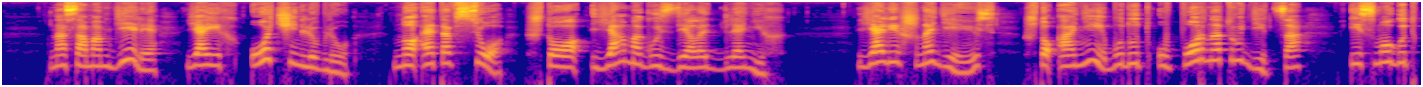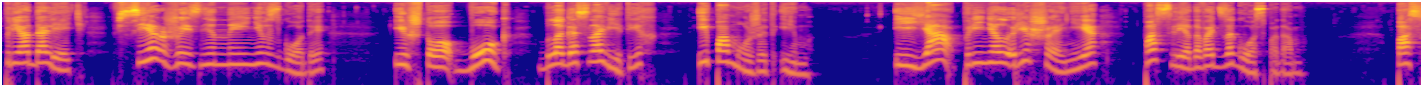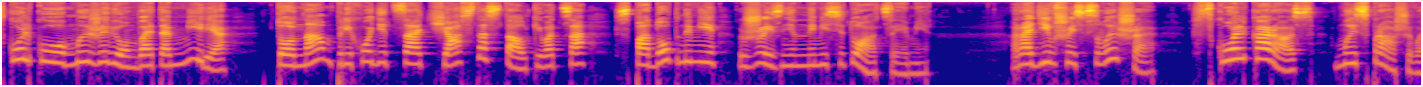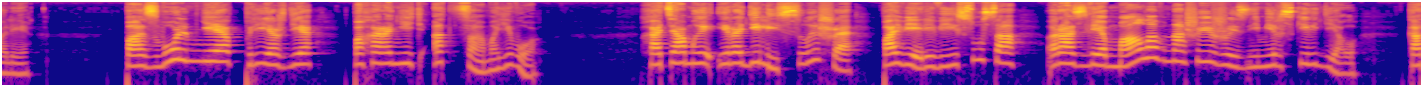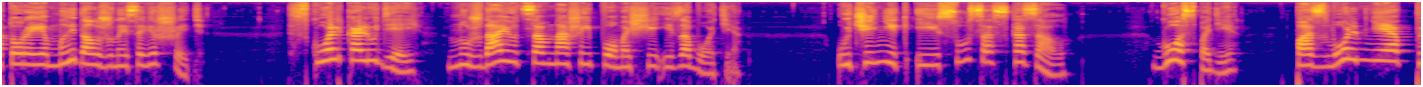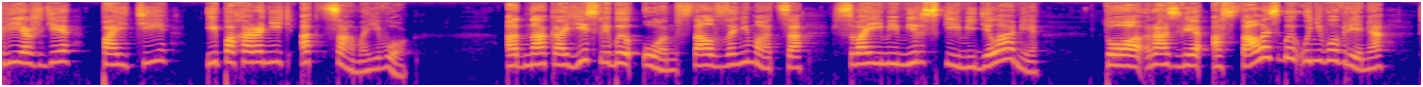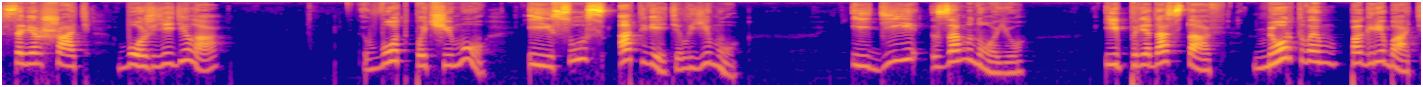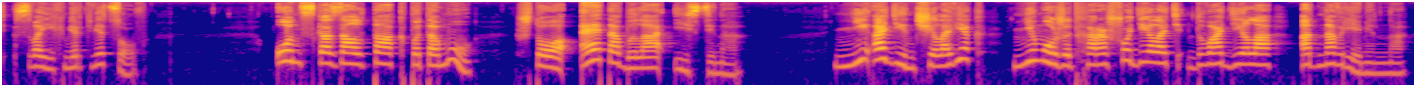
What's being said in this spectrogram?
На самом деле я их очень люблю, но это все, что я могу сделать для них. Я лишь надеюсь, что они будут упорно трудиться и смогут преодолеть все жизненные невзгоды, и что Бог благословит их и поможет им и я принял решение последовать за Господом. Поскольку мы живем в этом мире, то нам приходится часто сталкиваться с подобными жизненными ситуациями. Родившись свыше, сколько раз мы спрашивали, «Позволь мне прежде похоронить отца моего». Хотя мы и родились свыше по вере в Иисуса – Разве мало в нашей жизни мирских дел, которые мы должны совершить? Сколько людей нуждаются в нашей помощи и заботе? Ученик Иисуса сказал, «Господи, позволь мне прежде пойти и похоронить отца моего». Однако, если бы он стал заниматься своими мирскими делами – то разве осталось бы у него время совершать Божьи дела? Вот почему Иисус ответил ему, «Иди за мною и предоставь мертвым погребать своих мертвецов». Он сказал так потому, что это была истина. Ни один человек не может хорошо делать два дела одновременно.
